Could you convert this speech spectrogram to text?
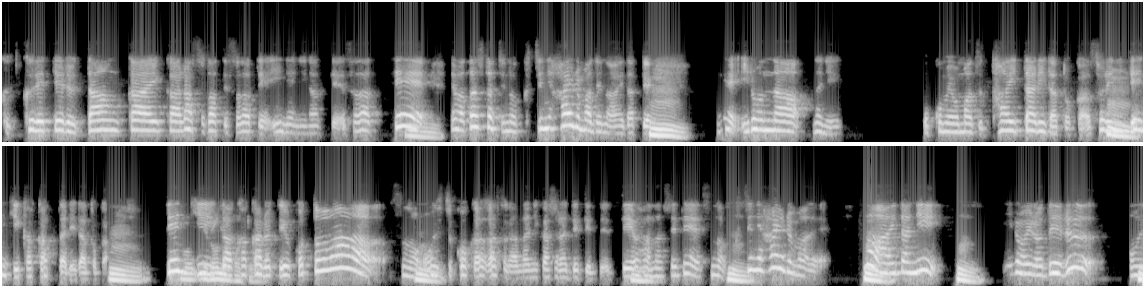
くくれてる段階から育って育って、稲になって育って、で私たちの口に入るまでの間って、うん。ね、いろんな、何、お米をまず炊いたりだとか、それに電気かかったりだとか、うん。電気がかかるっていうことは、そうんの温室効果ガスが何かしら出ててっていう話で、そのうん口に入るまでうん。の間に、うん。いろいろ出る温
